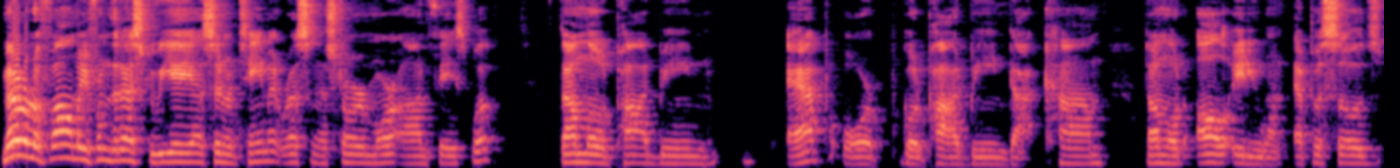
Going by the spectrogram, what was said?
Remember to follow me from the desk of EAS Entertainment, Wrestling Story More on Facebook. Download Podbean app or go to podbean.com. Download all 81 episodes.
